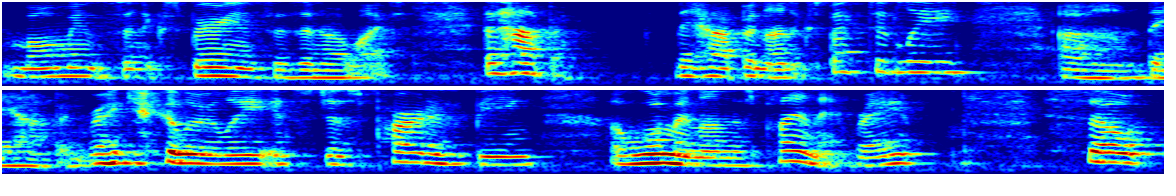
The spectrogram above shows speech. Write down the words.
moments and experiences in our lives that happen. They happen unexpectedly, um, they happen regularly. It's just part of being a woman on this planet, right? So,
